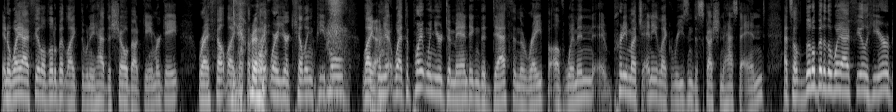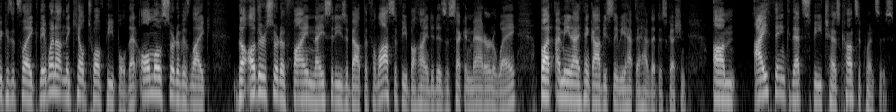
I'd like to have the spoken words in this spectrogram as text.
In a way, I feel a little bit like when we had the show about Gamergate, where I felt like at the really. point where you're killing people, like when you're at the point when you're demanding the death and the rape of women, eh, pretty much any like reasoned discussion has to end. That's a little bit of the way I feel here because it's like they went out and they killed 12 people. That almost sort of is like the other sort of fine niceties about the philosophy behind it is a second matter in a way. But I mean, I think obviously we have to have that discussion. Um, I think that speech has consequences.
